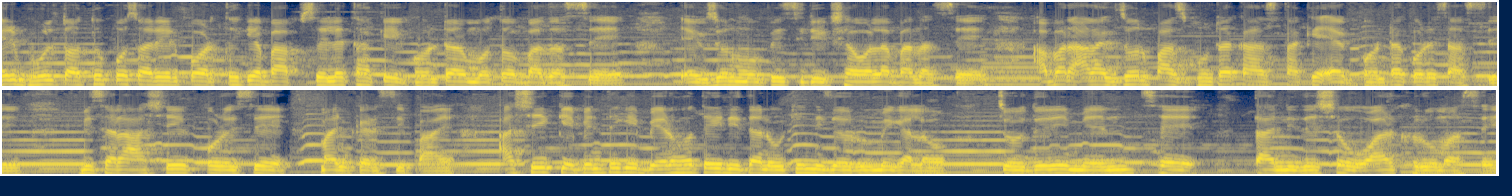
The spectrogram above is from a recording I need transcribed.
এর ভুল তথ্য প্রচারের পর থেকে বাপ ছেলে থাকে ঘণ্টার মতো বাজাচ্ছে, একজন মফিস রিক্সাওয়ালা বানাচ্ছে, আবার আরেকজন পাঁচ ঘণ্টা কাজ তাকে এক ঘণ্টা করে চাচ্ছে। বিচারা আশিক পড়েছে মাইনকার সিপায় আশিক কেবিন থেকে বের হতেই রিদান উঠে নিজের রুমে গেল। চৌধুরী মেনসে তার নিজস্ব ওয়ার্ক রুম আছে।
